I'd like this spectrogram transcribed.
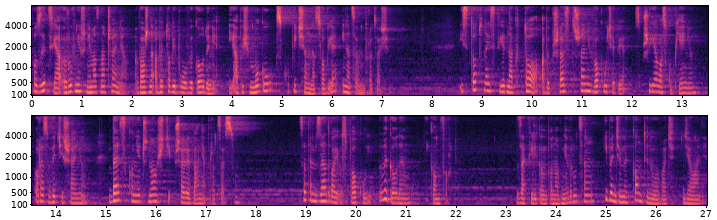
Pozycja również nie ma znaczenia. Ważne, aby Tobie było wygodnie i abyś mógł skupić się na sobie i na całym procesie. Istotne jest jednak to, aby przestrzeń wokół Ciebie sprzyjała skupieniu oraz wyciszeniu, bez konieczności przerywania procesu. Zatem zadbaj o spokój, wygodę i komfort. Za chwilkę ponownie wrócę i będziemy kontynuować działanie.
